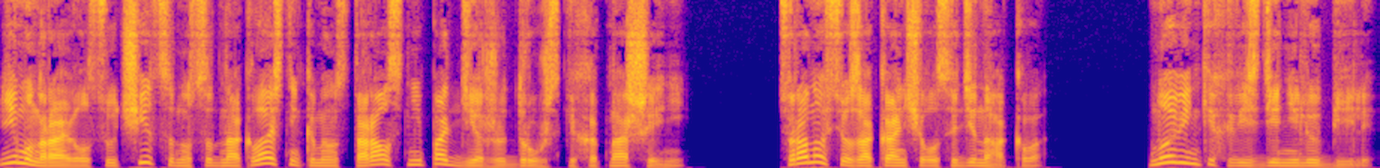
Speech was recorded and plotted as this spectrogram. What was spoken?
Ему нравилось учиться, но с одноклассниками он старался не поддерживать дружеских отношений. Все равно все заканчивалось одинаково. Новеньких везде не любили.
